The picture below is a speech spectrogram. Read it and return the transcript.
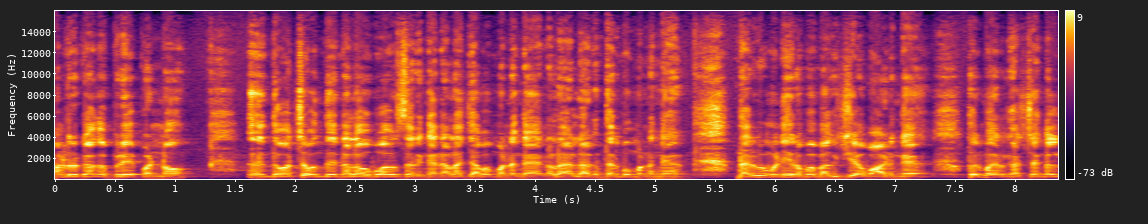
ஆண்டருக்காக ப்ரே பண்ணோம். இந்த வருஷம் வந்து நல்லா உபவாசம் இருங்க நல்லா ஜெபம் பண்ணுங்கள் நல்லா எல்லாருக்கும் தர்மம் பண்ணுங்க. தர்மம் பண்ணி ரொம்ப மகிழ்ச்சியாக வாழுங்க. துன்பங்கள் கஷ்டங்கள்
